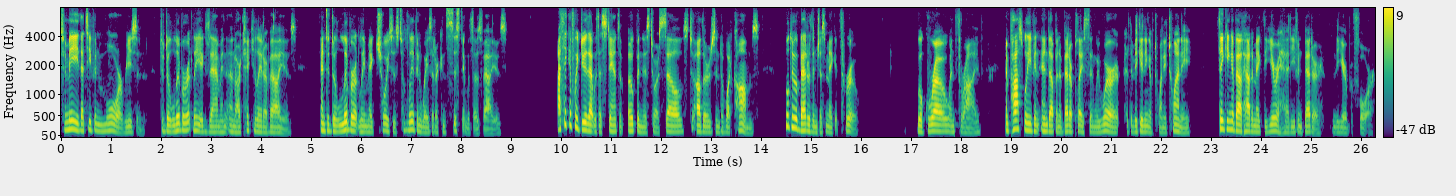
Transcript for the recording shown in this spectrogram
To me, that's even more reason to deliberately examine and articulate our values and to deliberately make choices to live in ways that are consistent with those values. I think if we do that with a stance of openness to ourselves, to others, and to what comes, we'll do better than just make it through. We'll grow and thrive, and possibly even end up in a better place than we were at the beginning of 2020, thinking about how to make the year ahead even better than the year before.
